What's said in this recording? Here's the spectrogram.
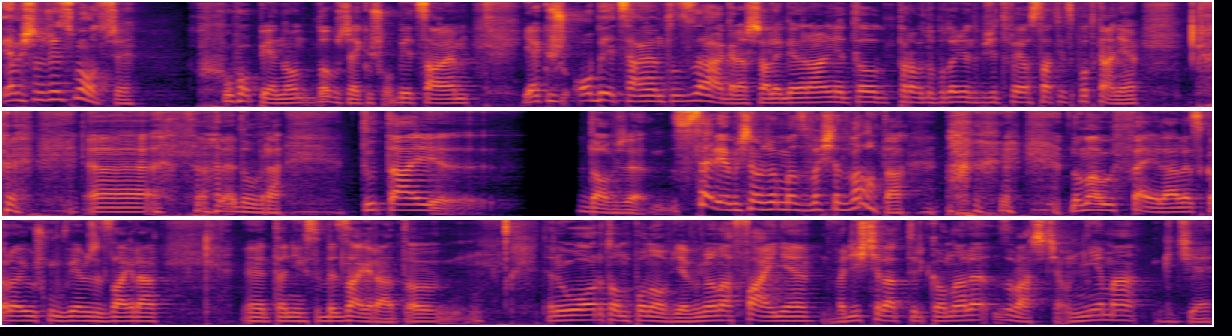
Ja myślę, że jest młodszy. chłopie, no dobrze, jak już obiecałem, jak już obiecałem, to zagrasz, ale generalnie to prawdopodobnie to będzie twoje ostatnie spotkanie. e, no ale dobra. Tutaj... Dobrze. Serio, myślałem, że ma z 22 lata. no mały fail, ale skoro już mówiłem, że zagra, e, to niech sobie zagra. To ten Wharton ponownie wygląda fajnie, 20 lat tylko, no ale zobaczcie, on nie ma gdzie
